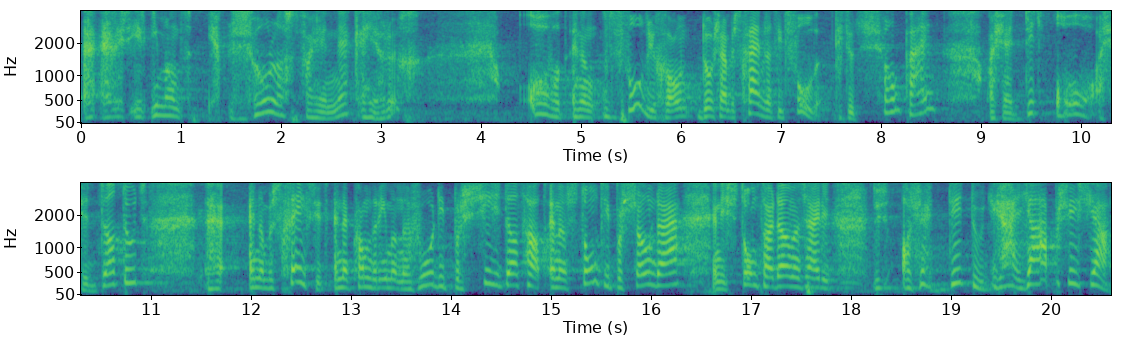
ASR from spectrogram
Er is hier iemand, je hebt zo last van je nek en je rug. Oh, wat. En dan voelde je gewoon door zijn beschrijving dat hij het voelde. Dit doet zo'n pijn. Als jij dit, oh, als je dat doet. Eh, en dan beschreef het. En dan kwam er iemand naar voren die precies dat had. En dan stond die persoon daar. En die stond daar dan en zei hij. Dus als jij dit doet, ja, ja, precies, ja.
